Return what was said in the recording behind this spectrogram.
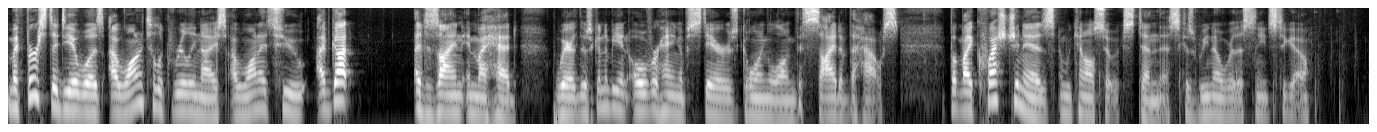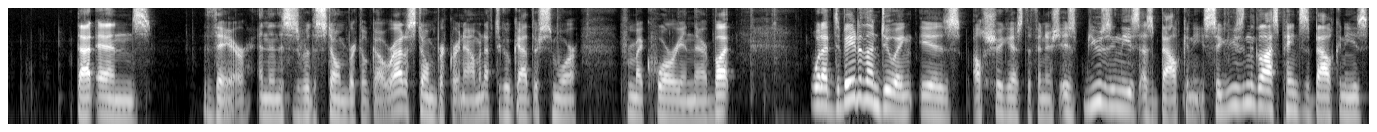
my first idea was I wanted to look really nice. I wanted to, I've got a design in my head where there's going to be an overhang of stairs going along the side of the house. But my question is, and we can also extend this because we know where this needs to go. That ends there, and then this is where the stone brick will go. We're out of stone brick right now. I'm going to have to go gather some more from my quarry in there. But what I've debated on doing is, I'll show you guys the finish, is using these as balconies. So using the glass panes as balconies,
